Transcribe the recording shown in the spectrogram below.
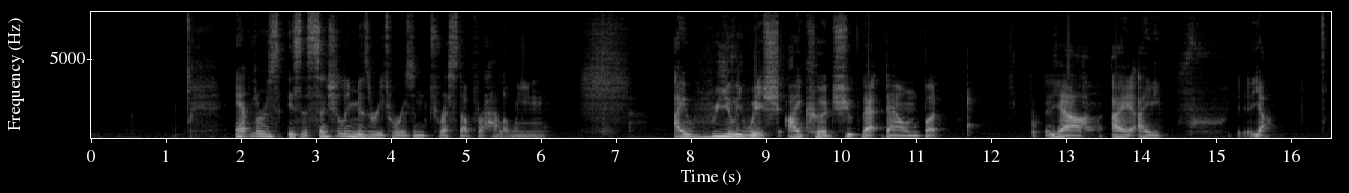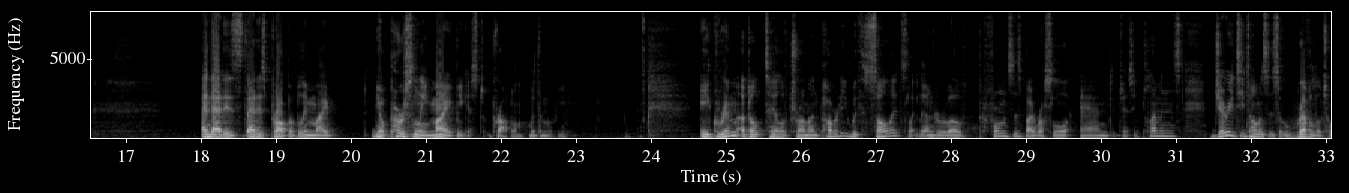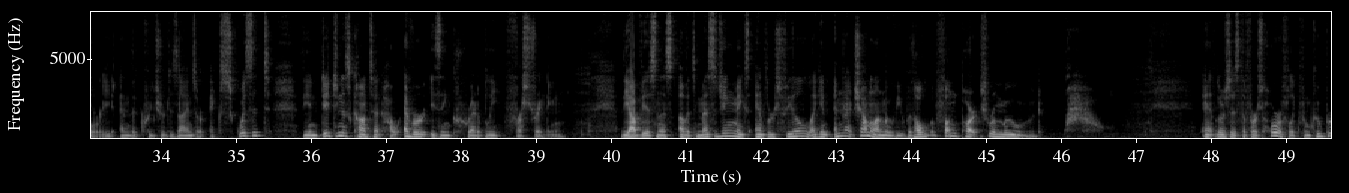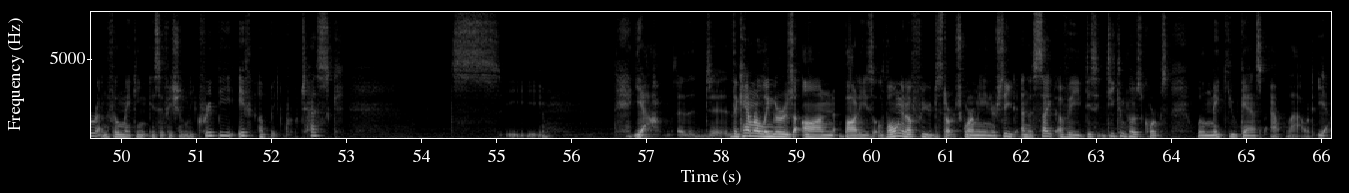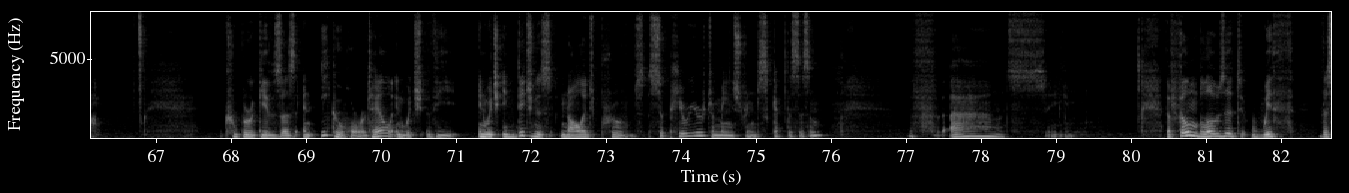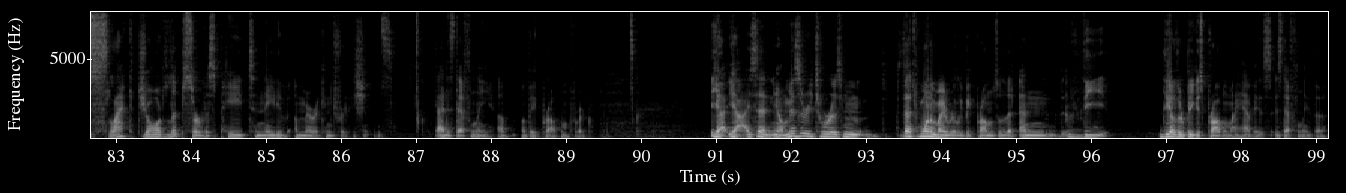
Antlers is essentially misery tourism dressed up for Halloween. I really wish I could shoot that down, but yeah, I, I, yeah. And that is, that is probably my, you know, personally my biggest problem with the movie. A grim adult tale of trauma and poverty with solid, slightly underdeveloped performances by Russell and Jesse Plemons. Jeremy T. Thomas is revelatory and the creature designs are exquisite. The indigenous content, however, is incredibly frustrating. The obviousness of its messaging makes Antlers feel like an M. Night Shyamalan movie with all the fun parts removed. Wow. Antlers is the first horror flick from Cooper and the filmmaking is efficiently creepy, if a bit grotesque Let's see. Yeah, uh, the camera lingers on bodies long enough for you to start squirming in your seat, and the sight of a decomposed corpse will make you gasp out loud. Yeah. Cooper gives us an eco-horror tale in which the in which indigenous knowledge proves superior to mainstream skepticism. Uh, let's see. The film blows it with the slack-jawed lip service paid to Native American traditions. That is definitely a, a big problem for it. Yeah, yeah, I said, you know, misery tourism, that's one of my really big problems with it, and the the other biggest problem I have is is definitely the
